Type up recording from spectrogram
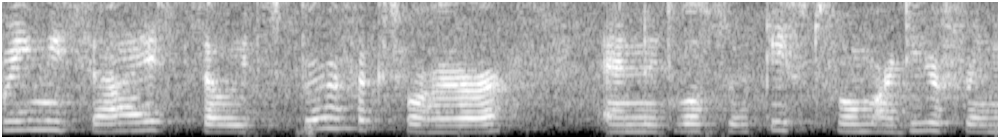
preemie sized, so it's perfect for her. And it was a gift from our dear friend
